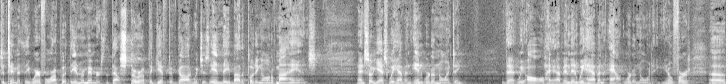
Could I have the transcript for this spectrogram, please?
to Timothy, Wherefore I put thee in remembrance that thou stir up the gift of God which is in thee by the putting on of my hands. And so, yes, we have an inward anointing that we all have, and then we have an outward anointing. You know, first uh,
